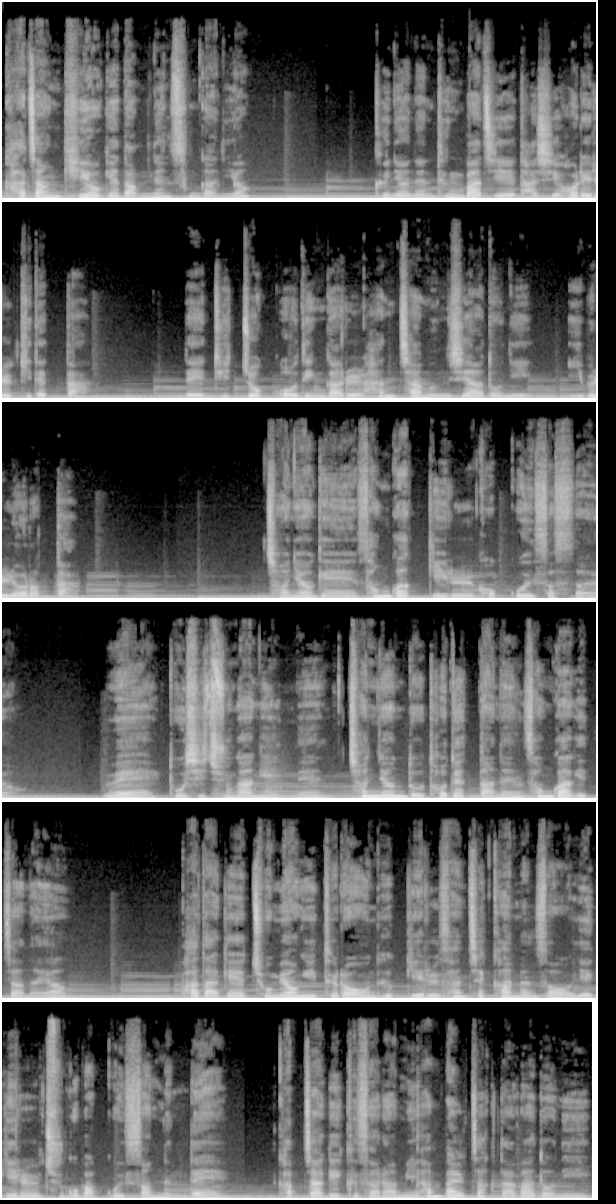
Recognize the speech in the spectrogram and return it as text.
가장 기억에 남는 순간이요? 그녀는 등받이에 다시 허리를 기댔다. 내 뒤쪽 어딘가를 한참 응시하더니 입을 열었다. 저녁에 성곽길을 걷고 있었어요. 왜 도시 중앙에 있는 천년도 더 됐다는 성곽 있잖아요. 바닥에 조명이 들어온 흙길을 산책하면서 얘기를 주고받고 있었는데 갑자기 그 사람이 한 발짝 나가더니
